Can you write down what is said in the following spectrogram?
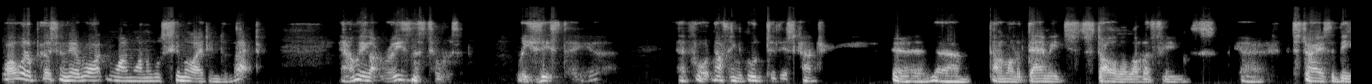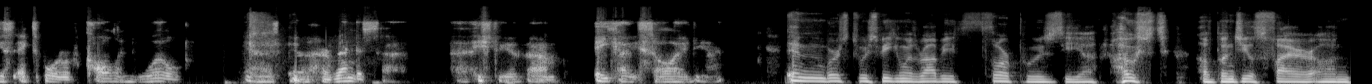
why would a person in their right mind want to assimilate into that? Now, we've got reasons to resist here and brought nothing good to this country and um, done a lot of damage, stole a lot of things, uh, Australia's the biggest exporter of coal in the world. You know, it's a horrendous uh, uh, history of um, ecocide. You know. And we're, we're speaking with Robbie Thorpe, who's the uh, host of Bunjil's Fire on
